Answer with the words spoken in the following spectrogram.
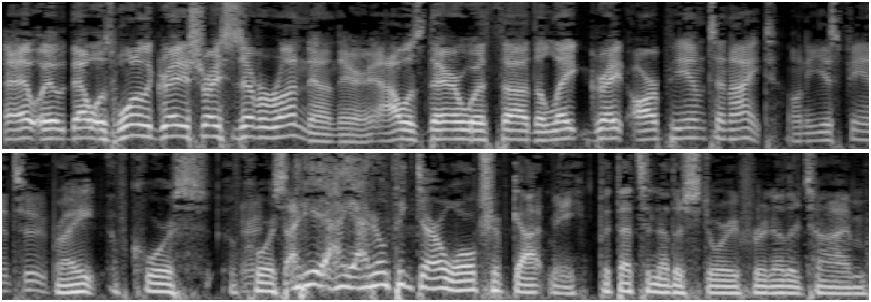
Uh, that was one of the greatest races ever run down there. I was there with uh, the late great RPM tonight on ESPN two. Right, of course, of right. course. I, I, I don't think Darrell Waltrip got me, but that's another story for another time.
